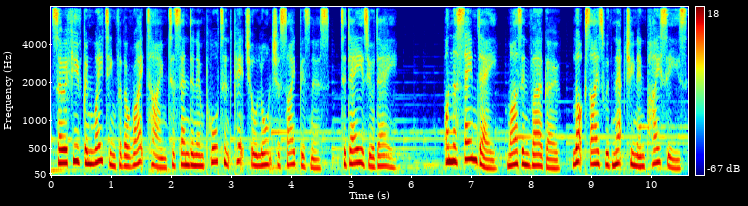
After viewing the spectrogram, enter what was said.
so if you've been waiting for the right time to send an important pitch or launch a side business, today is your day. On the same day, Mars in Virgo locks eyes with Neptune in Pisces,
